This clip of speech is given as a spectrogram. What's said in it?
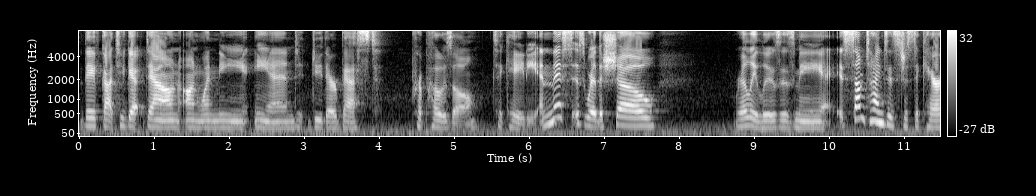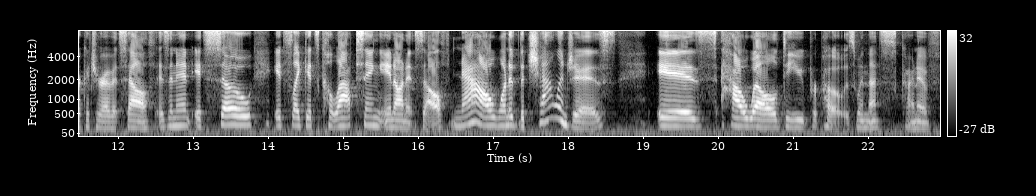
they've got to get down on one knee and do their best proposal to Katie. And this is where the show really loses me. Sometimes it's just a caricature of itself, isn't it? It's so, it's like it's collapsing in on itself. Now, one of the challenges is how well do you propose when that's kind of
